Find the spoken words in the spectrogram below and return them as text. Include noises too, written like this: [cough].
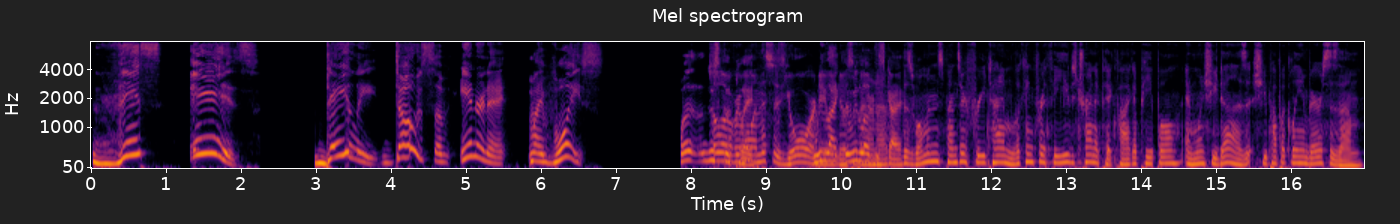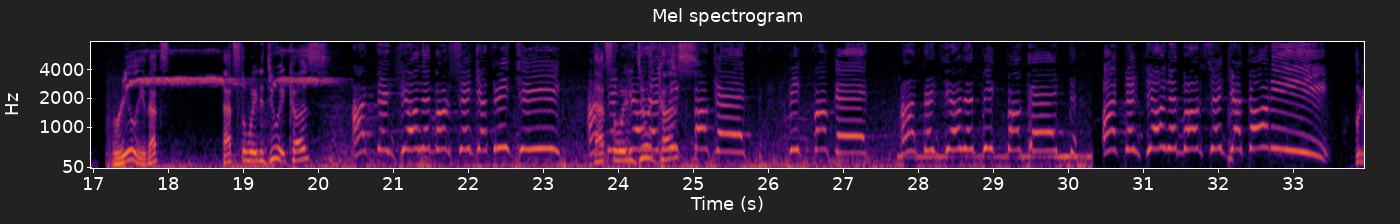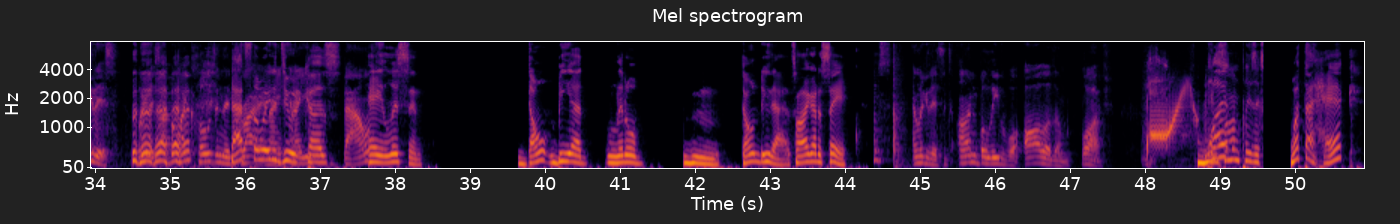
This is daily dose of internet. My voice. Well, just Hello, click play. everyone. This is your We daily like- dose we of love this internet. guy. This woman spends her free time looking for thieves, trying to pickpocket people, and when she does, she publicly embarrasses them. Really? That's that's the way to do it, cuz. Attenzione borseggiatrici! That's the way to do it, Attenzione, cuz. Pickpocket! Pickpocket! Attenzione pickpocket! Attenzione borseggiatori! Look at this. Look at this. I put my [laughs] clothes in the That's the way to I- do it, cuz. Hey, listen. Don't be a little. Hmm, don't do that. That's all I gotta say. And look at this. It's unbelievable. All of them. Watch. Can someone please What the heck?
